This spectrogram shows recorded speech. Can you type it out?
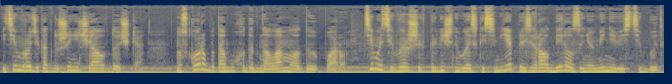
и Тим вроде как души не чаял в дочке – но скоро бытовуха догнала молодую пару. Тимоти, выросший в приличной уэльской семье, презирал Берил за неумение вести быт.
